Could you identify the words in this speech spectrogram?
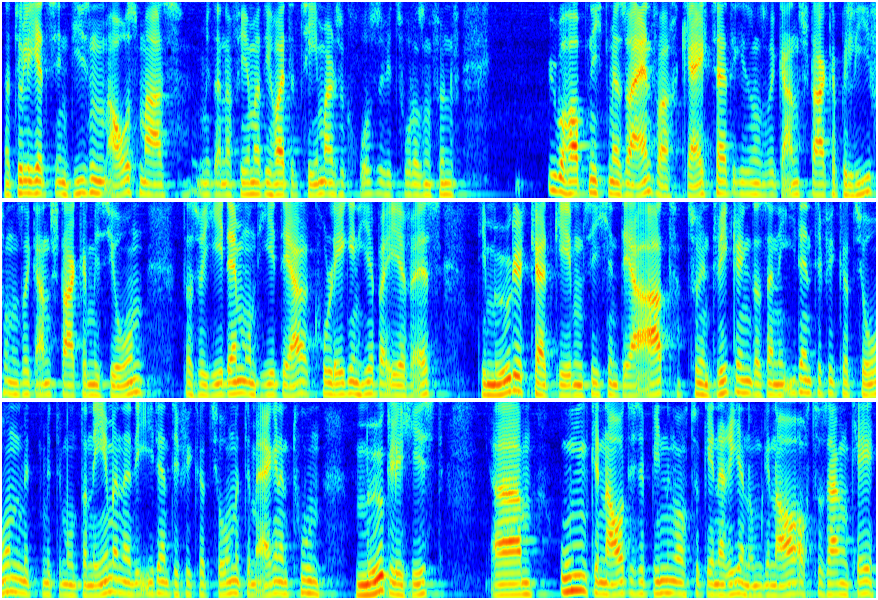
natürlich jetzt in diesem Ausmaß mit einer Firma, die heute zehnmal so groß ist wie 2005, überhaupt nicht mehr so einfach. Gleichzeitig ist unsere ganz starke Belief und unsere ganz starke Mission, dass wir jedem und jeder Kollegin hier bei EFS die Möglichkeit geben, sich in der Art zu entwickeln, dass eine Identifikation mit, mit dem Unternehmen, eine Identifikation mit dem eigenen Tun möglich ist ähm, um genau diese Bindung auch zu generieren, um genau auch zu sagen, okay,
